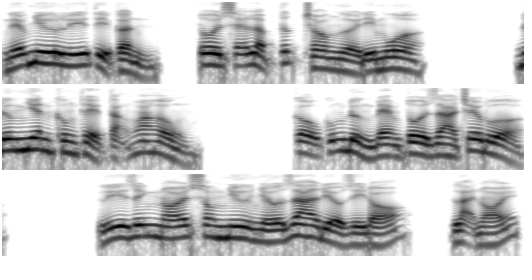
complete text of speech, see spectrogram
Nếu như Lý tỷ cần, tôi sẽ lập tức cho người đi mua. Đương nhiên không thể tặng hoa hồng. Cậu cũng đừng đem tôi ra trêu đùa. Lý Dĩnh nói xong như nhớ ra điều gì đó, lại nói.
